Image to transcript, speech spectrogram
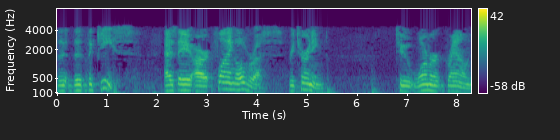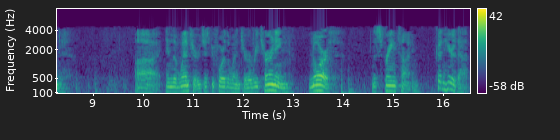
the, the, the geese as they are flying over us, returning to warmer ground uh, in the winter, just before the winter, or returning north in the springtime. Couldn't hear that.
